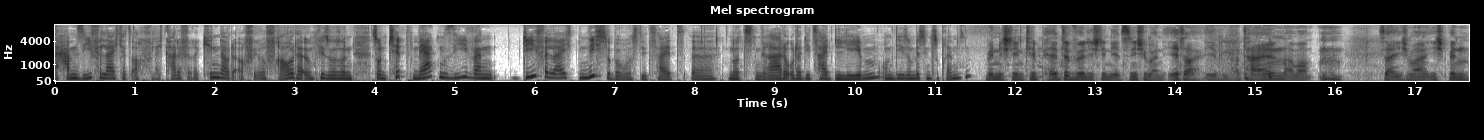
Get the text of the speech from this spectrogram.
haben Sie vielleicht jetzt auch, vielleicht gerade für Ihre Kinder oder auch für Ihre Frau, da irgendwie so, so, ein, so ein Tipp? Merken Sie, wann die vielleicht nicht so bewusst die Zeit äh, nutzen gerade oder die Zeit leben, um die so ein bisschen zu bremsen? Wenn ich den Tipp hätte, würde ich den jetzt nicht über den Äther eben erteilen, aber sage ich mal, ich bin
